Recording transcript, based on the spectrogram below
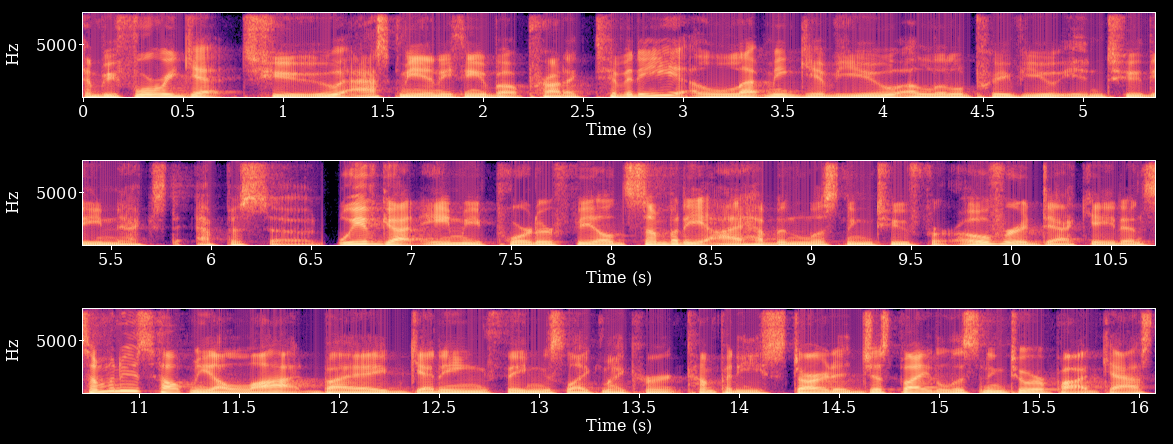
And before we get to Ask Me Anything About Productivity, let me give you a little preview into the next episode. We've got Amy Porterfield, somebody I have been listening to for over a decade, and someone who's helped me a lot by getting things like my current company started just by listening to her podcast,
